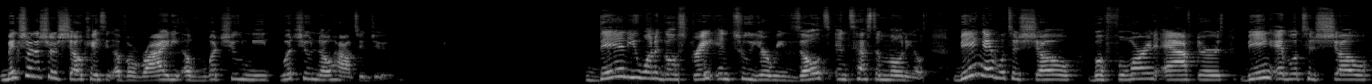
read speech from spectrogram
make sure that you're showcasing a variety of what you need, what you know how to do. Then you want to go straight into your results and testimonials. Being able to show before and afters being able to show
